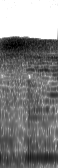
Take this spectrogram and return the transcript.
Thank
